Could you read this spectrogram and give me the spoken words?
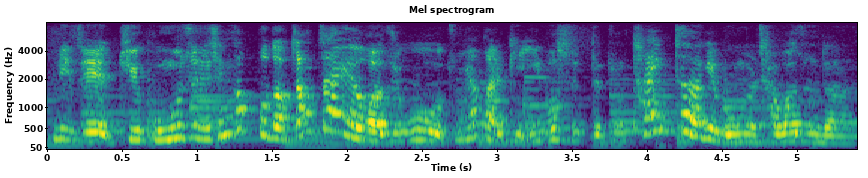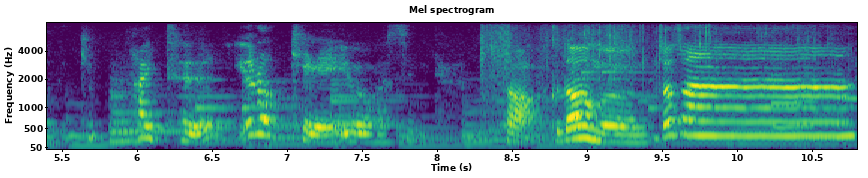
근데 이제 뒤에 고무줄이 생각보다 짱짱해가지고 좀 약간 이렇게 입었을 때 좀 타이트하게 몸을 잡아준다는 느낌? 하이트 이렇게 입어봤습니다. 자, 그 다음은 짜잔!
